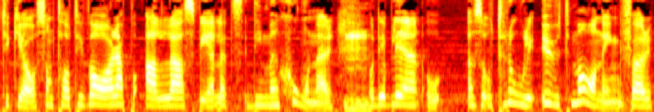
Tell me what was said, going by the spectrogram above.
tycker jag, som tar tillvara på alla spelets dimensioner. Mm. Och det blir en alltså, otrolig utmaning för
